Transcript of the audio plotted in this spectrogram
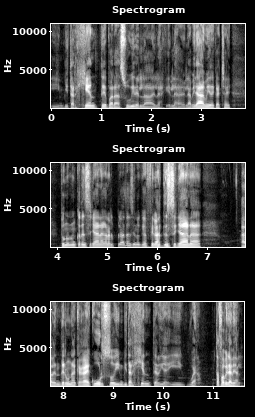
invitar gente para subir en la, la, pirámide, ¿cachai? Tú nunca te enseñaban a ganar plata, sino que al final te enseñaban a, a vender una cagada de curso, e invitar gente y, y bueno, estafa piramidal.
